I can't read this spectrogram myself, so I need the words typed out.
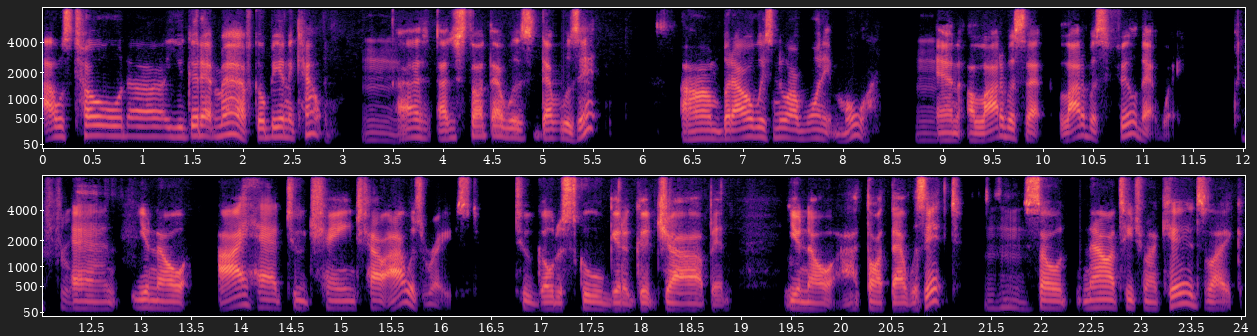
I was told uh, you're good at math. Go be an accountant. Mm. I I just thought that was that was it. Um, but I always knew I wanted more, mm. and a lot of us that a lot of us feel that way. That's true. And you know, I had to change how I was raised to go to school, get a good job. And, you know, I thought that was it. Mm-hmm. So now I teach my kids, like,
